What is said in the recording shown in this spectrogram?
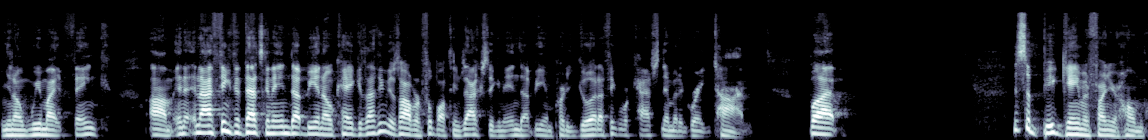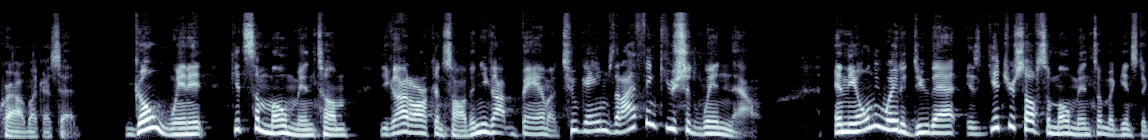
you know we might think. Um, and, and I think that that's going to end up being okay because I think this Auburn football team is actually going to end up being pretty good. I think we're catching them at a great time. But this is a big game in front of your home crowd, like I said. Go win it, get some momentum. You got Arkansas, then you got Bama, two games that I think you should win now. And the only way to do that is get yourself some momentum against a,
